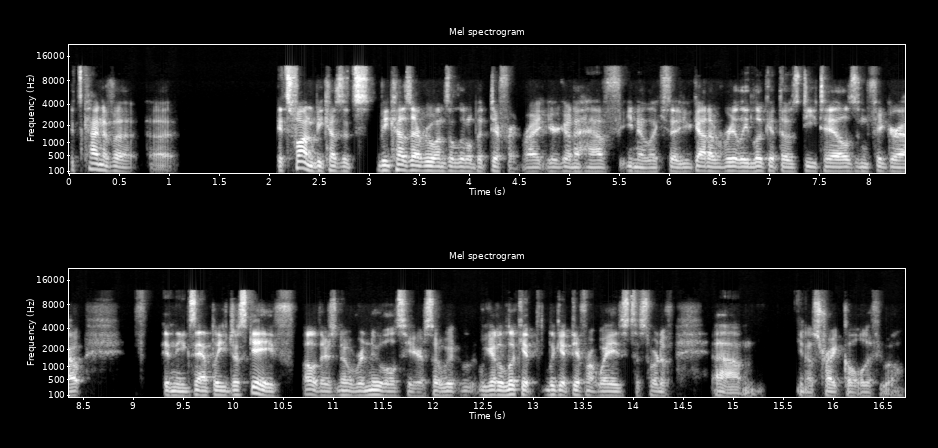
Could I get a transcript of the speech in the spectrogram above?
it's kind of a, a it's fun because it's because everyone's a little bit different right? You're going to have you know like you said you got to really look at those details and figure out in the example you just gave oh there's no renewals here. So we, we got to look at look at different ways to sort of um, you know strike gold if you will.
